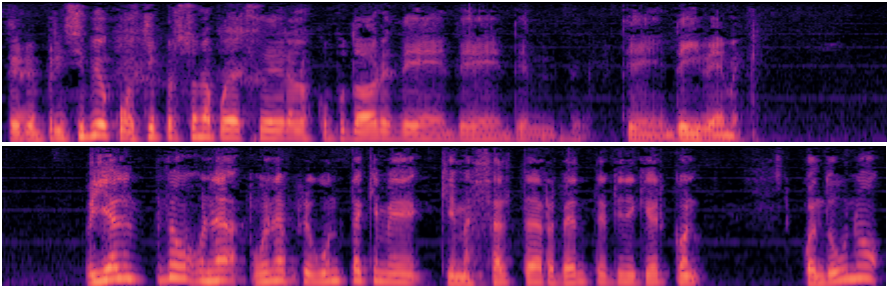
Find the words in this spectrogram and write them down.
Pero en principio cualquier persona puede acceder a los computadores de, de, IBM. Oye, Aldo, una, una pregunta que me, que me asalta de repente tiene que ver con cuando uno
